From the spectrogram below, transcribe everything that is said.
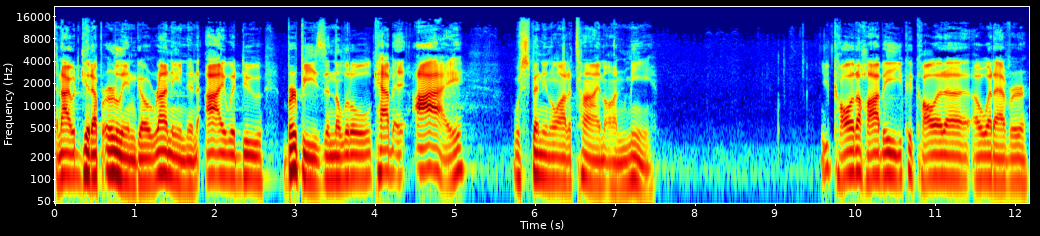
And I would get up early and go running, and I would do burpees in the little cabin. I was spending a lot of time on me. You'd call it a hobby, you could call it a, a whatever.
